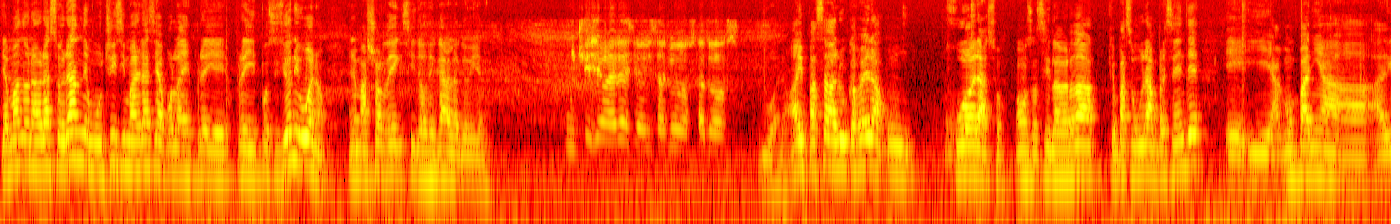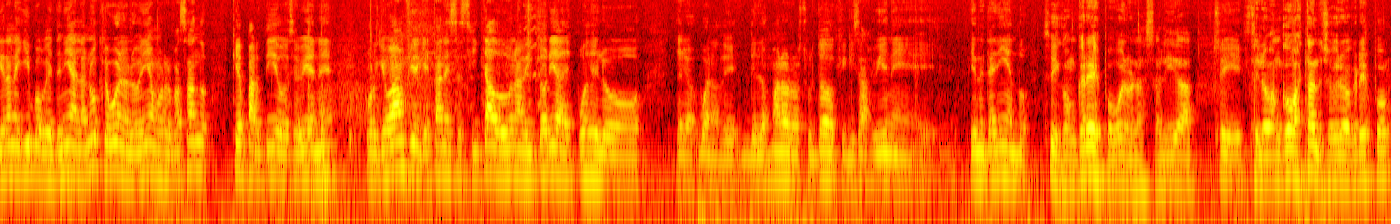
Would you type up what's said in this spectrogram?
te mando un abrazo grande. Muchísimas gracias por la predisposición y bueno, el mayor de éxitos de cara a lo que viene. Muchísimas gracias y saludos a todos. Bueno, ahí pasaba Lucas Vera, un jugadorazo, vamos a decir la verdad, que pasa un gran presente eh, y acompaña a- al gran equipo que tenía en Lanús, que bueno, lo veníamos repasando, qué partido que se viene, porque Banfield que está necesitado de una victoria después de, lo, de lo- bueno, de, de los malos resultados que quizás viene, eh, viene teniendo. Sí, con Crespo, bueno, la salida Sí. se lo bancó bastante, yo creo, Crespo,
